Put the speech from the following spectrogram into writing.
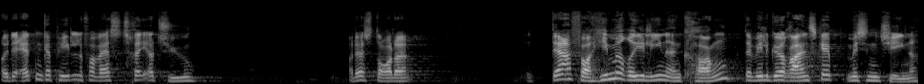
Og i det 18. kapitel fra vers 23, og der står der, Derfor himmeriget ligner en konge, der ville gøre regnskab med sine tjener.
